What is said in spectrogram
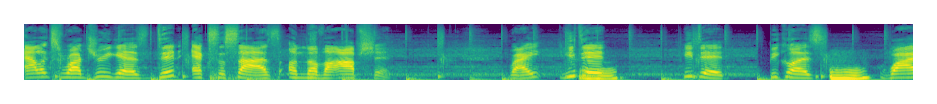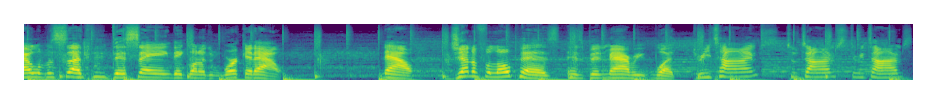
Alex Rodriguez did exercise another option, right? He did. Mm-hmm. He did because mm-hmm. why all of a sudden they're saying they're going to work it out. Now, Jennifer Lopez has been married what three times, two times, three times,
